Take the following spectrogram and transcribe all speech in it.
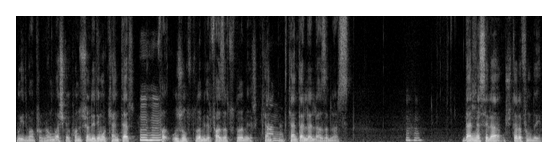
Bu idman programı başka. Kondisyon dediğim o kenter fa- uzun tutulabilir, fazla tutulabilir. Kent, Anladım. kenterlerle hazırlarsın. Ben mesela şu tarafındayım.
